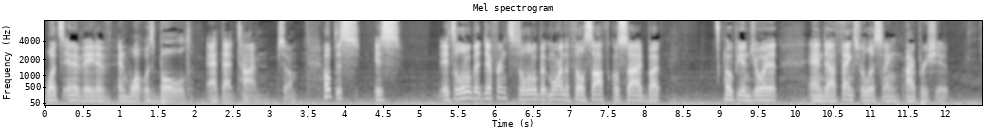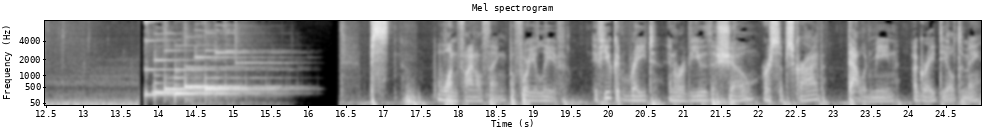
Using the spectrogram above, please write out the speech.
what's innovative and what was bold at that time. So, hope this is it's a little bit different. It's a little bit more on the philosophical side, but hope you enjoy it. And uh, thanks for listening. I appreciate it. Psst. One final thing before you leave. If you could rate and review the show or subscribe, that would mean a great deal to me.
